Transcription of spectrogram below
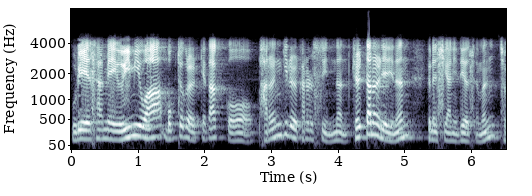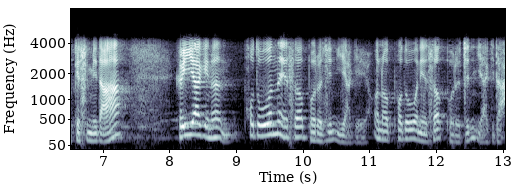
우리의 삶의 의미와 목적을 깨닫고 바른 길을 가를 수 있는 결단을 내리는 그런 시간이 되었으면 좋겠습니다. 그 이야기는 포도원에서 벌어진 이야기예요. 어느 포도원에서 벌어진 이야기다.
